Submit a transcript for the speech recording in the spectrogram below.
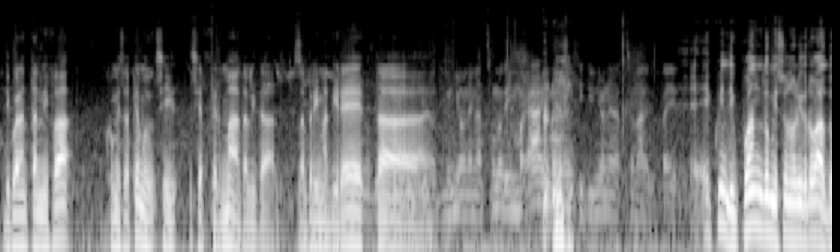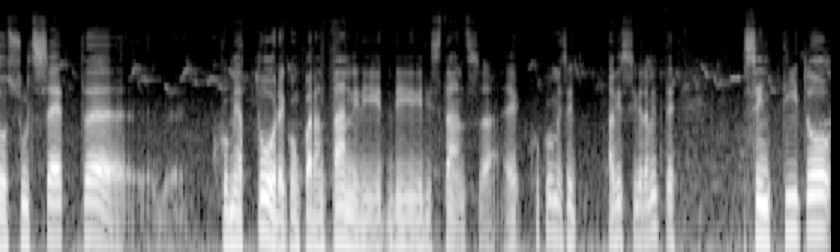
di 40 anni fa, come sappiamo, si, si è fermata l'Italia, sì, la prima diretta. Uno dei, uno dei rari momenti di unione nazionale del paese. E quindi quando mi sono ritrovato sul set come attore con 40 anni di, di distanza, è come se avessi veramente sentito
